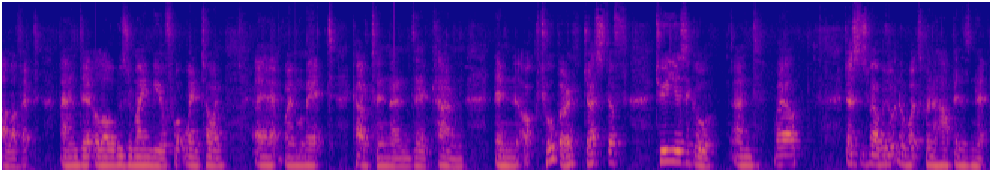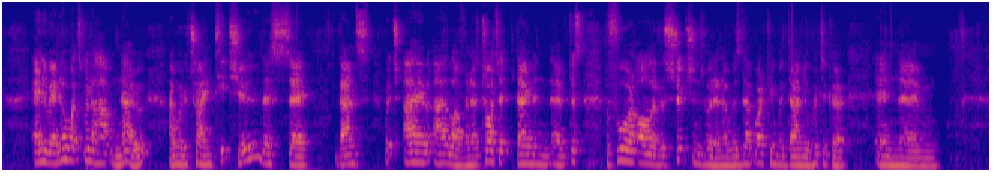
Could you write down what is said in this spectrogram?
I love it. And it'll always remind me of what went on uh, when we met Carlton and uh, Karen in October, just of two years ago. And, well, just as well, we don't know what's going to happen, isn't it? Anyway, I know what's going to happen now. I'm going to try and teach you this uh, dance, which I, I love, and I've taught it down in uh, just before all the restrictions were in. I was working with Daniel Whittaker in um,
